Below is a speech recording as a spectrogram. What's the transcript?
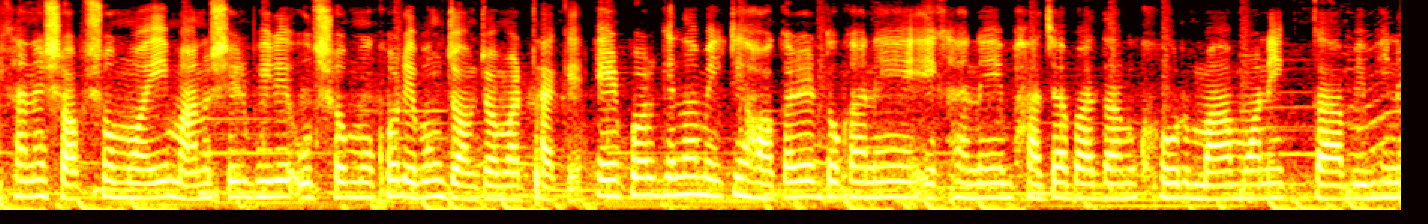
এখানে সব সময়ই মানুষের ভিড়ে উৎসব মুখর এবং জমজমাট থাকে। এরপর গেলাম একটি হকারের দোকানে। এখানে ভাজা বাদাম, খুরমা, মনেক্কা, বিভিন্ন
